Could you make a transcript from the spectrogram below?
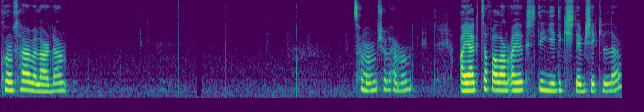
konservelerden Tamam şöyle hemen ayakta falan ayaküstü yedik işte bir şekilde.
